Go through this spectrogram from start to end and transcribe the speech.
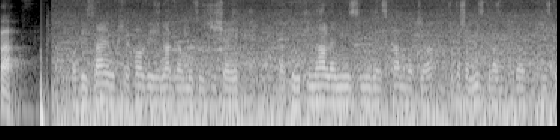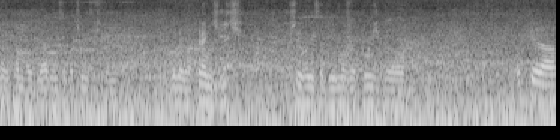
Pa. Obiecałem Krzychowi, że nagram mu coś dzisiaj na tym finale Miss Middle Cambodia, przepraszam, Miss Grand, Miss Grand Cambodia, więc zobaczymy co się tam uda nakręcić. Krzycho niestety nie może pójść, bo otwiera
